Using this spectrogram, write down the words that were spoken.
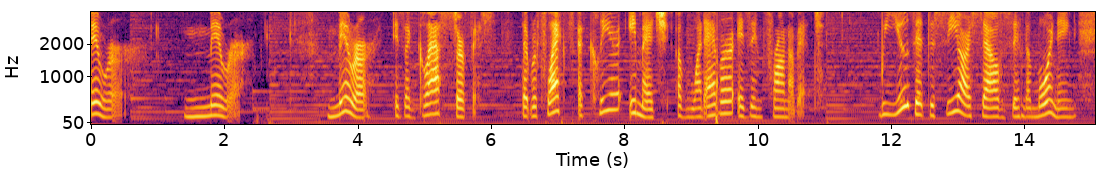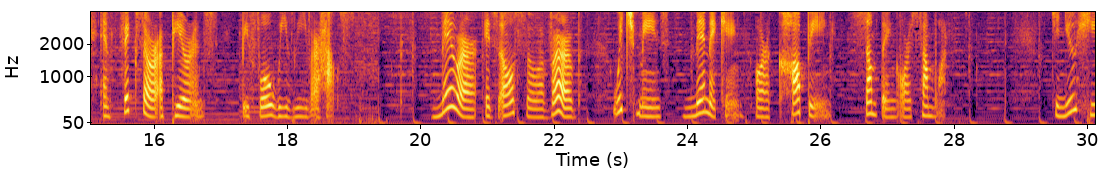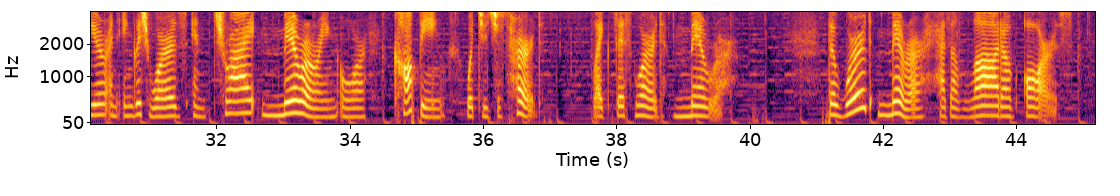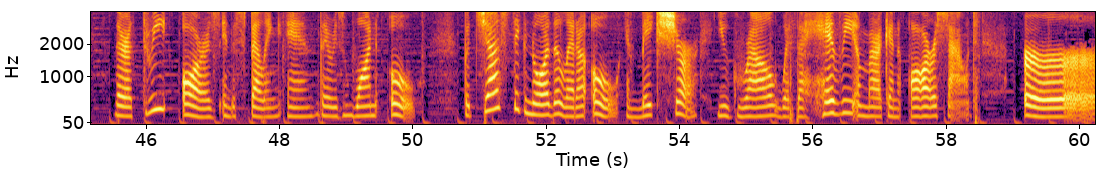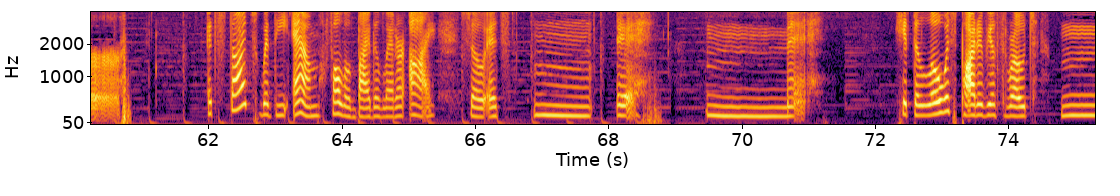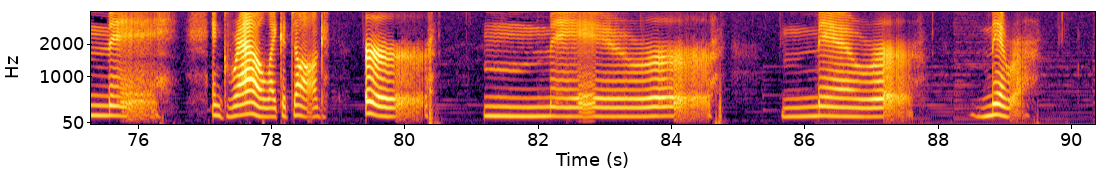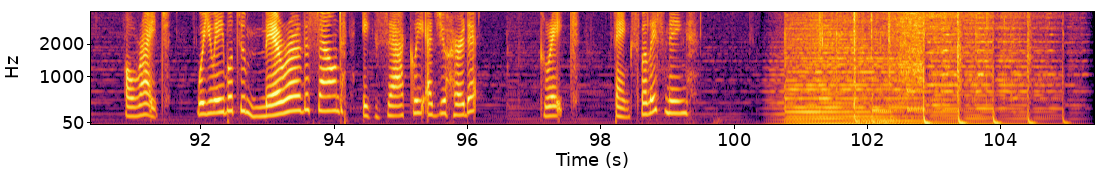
mirror, mirror. Mirror is a glass surface that reflects a clear image of whatever is in front of it. We use it to see ourselves in the morning and fix our appearance before we leave our house. Mirror is also a verb which means mimicking or copying something or someone. Can you hear an English words and try mirroring or copying what you just heard? Like this word, mirror. The word mirror has a lot of R's. There are three R's in the spelling and there is one O. But just ignore the letter O and make sure you growl with the heavy American R sound. Er. It starts with the M followed by the letter I, so it's mm, eh, mm, Hit the lowest part of your throat, meh, and growl like a dog. Er. Mirror. Mirror. Mirror. All right. Were you able to mirror the sound exactly as you heard it? Great. Thanks for listening.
